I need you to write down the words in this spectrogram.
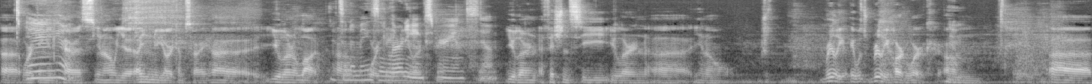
uh, working yeah, in Paris. You know, yeah, in New York. I'm sorry. Uh, you learn a lot. It's an um, amazing learning experience. Yeah. You learn efficiency. You learn, uh, you know, really, it was really hard work. Um, uh,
